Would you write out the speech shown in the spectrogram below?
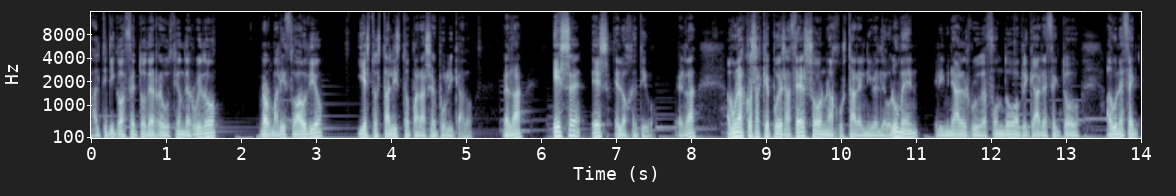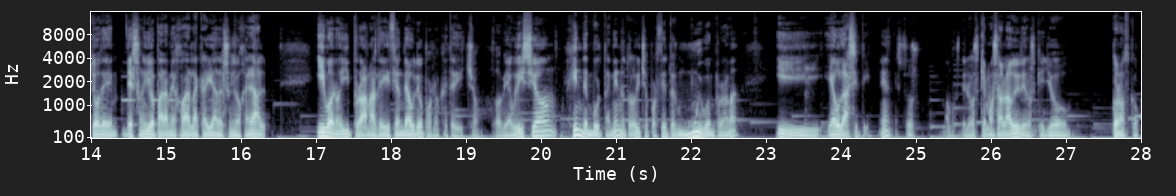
al típico efecto de reducción de ruido, normalizo audio y esto está listo para ser publicado, ¿verdad? Ese es el objetivo, ¿verdad? Algunas cosas que puedes hacer son ajustar el nivel de volumen, eliminar el ruido de fondo, aplicar efecto, algún efecto de, de sonido para mejorar la calidad del sonido general. Y bueno, y programas de edición de audio, por los que te he dicho. Adobe Audition, Hindenburg también, no te lo he dicho, por cierto, es muy buen programa. Y, Audacity, ¿eh? estos, vamos, de los que hemos hablado y de los que yo conozco.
